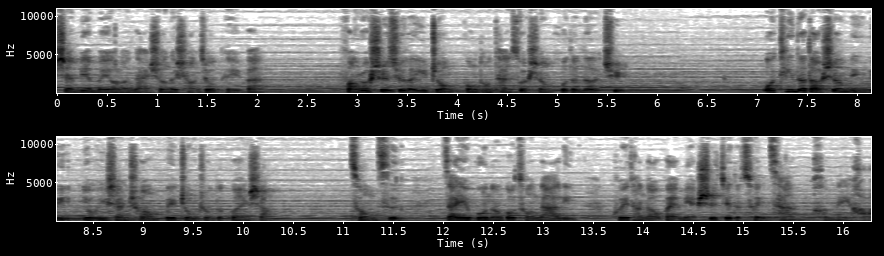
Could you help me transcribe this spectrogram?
身边没有了男生的长久陪伴，仿若失去了一种共同探索生活的乐趣。我听得到生命里有一扇窗被重重的关上，从此再也不能够从那里窥探到外面世界的璀璨和美好。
